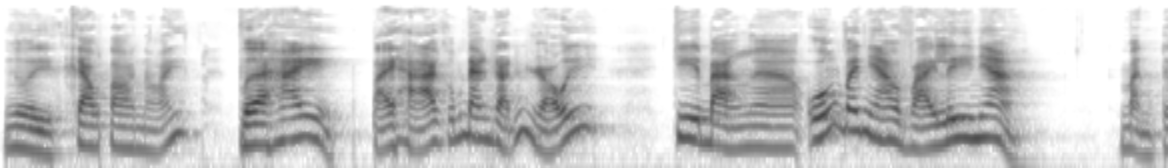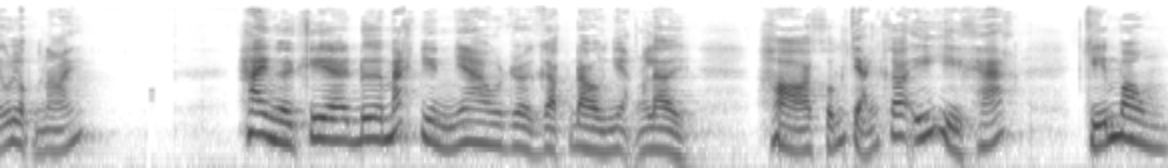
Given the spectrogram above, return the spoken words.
Người cao to nói, vừa hay, tại hạ cũng đang rảnh rỗi, chia bàn à, uống với nhau vài ly nha. Mạnh Tiểu Lục nói. Hai người kia đưa mắt nhìn nhau rồi gật đầu nhận lời. Họ cũng chẳng có ý gì khác, chỉ mong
